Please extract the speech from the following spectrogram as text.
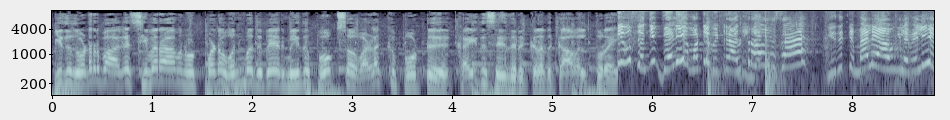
இது தொடர்பாக சிவராமன் உட்பட ஒன்பது பேர் மீது போக்சோ வழக்கு போட்டு கைது செய்திருக்கிறது காவல்துறை. தயவு செஞ்சு வெளிய மட்டும் விட்டுறாதீங்க. சார் இதுக்கு மேலே அவங்கள வெளிய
